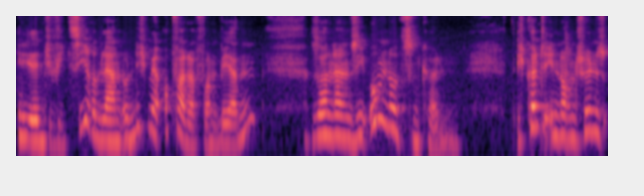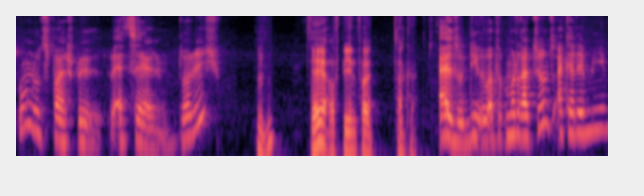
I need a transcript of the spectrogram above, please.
identifizieren lernen und nicht mehr Opfer davon werden, sondern sie umnutzen können. Ich könnte Ihnen noch ein schönes Umnutzbeispiel erzählen. Soll ich? Mhm. Ja, ja, auf jeden Fall. Danke. Also, die Moderationsakademie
